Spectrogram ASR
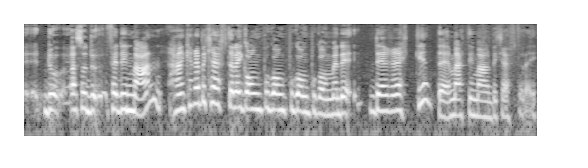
eh, då, alltså, för din man, han kan bekräfta dig gång på gång på gång på gång, men det, det räcker inte med att din man bekräftar dig.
